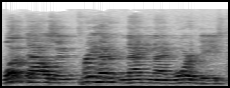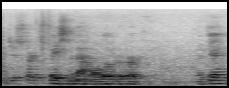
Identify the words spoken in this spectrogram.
1,399 more of these and just start spacing them out all over the earth. Okay?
